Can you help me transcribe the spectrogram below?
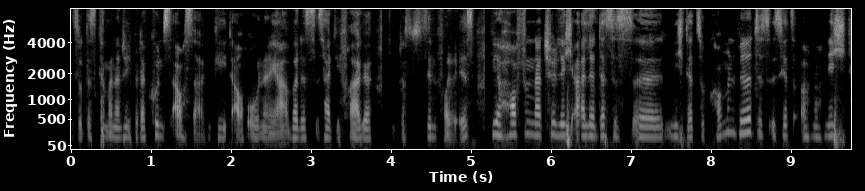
So, das kann man natürlich bei der Kunst auch sagen, geht auch ohne, ja, aber das ist halt die Frage, ob das sinnvoll ist. Wir hoffen natürlich alle, dass es äh, nicht dazu kommen wird. Es ist jetzt auch noch nicht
